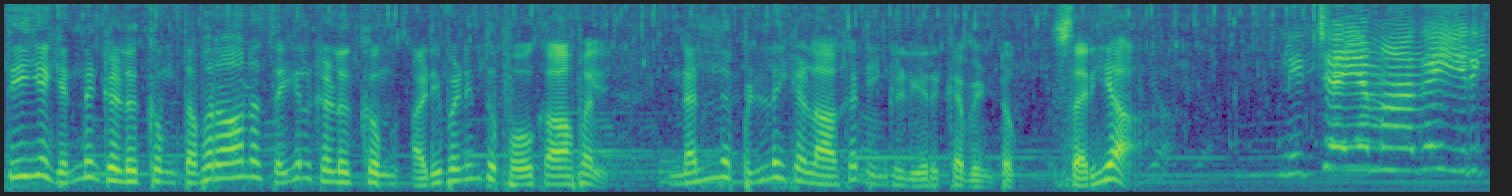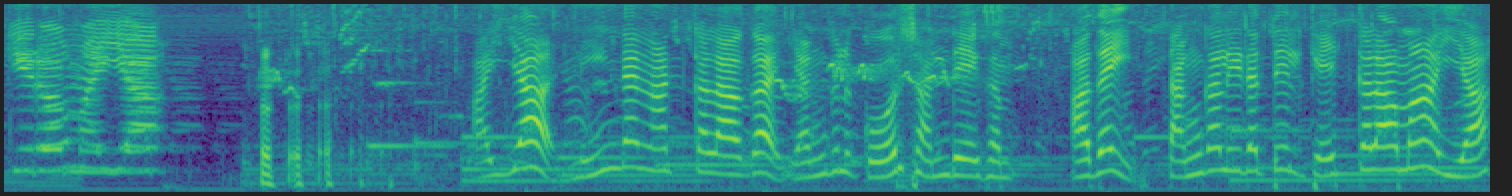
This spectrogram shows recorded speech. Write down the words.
தீய எண்ணங்களுக்கும் தவறான செயல்களுக்கும் அடிபணிந்து போகாமல் நல்ல பிள்ளைகளாக நீங்கள் இருக்க வேண்டும். சரியா? நிச்சயமாக இருக்கிறோம் ஐயா. ஐயா நீண்ட நாட்களாக எங்களுக்கு ஒரு சந்தேகம். அதை தங்களிடத்தில் கேட்கலாமா ஐயா?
